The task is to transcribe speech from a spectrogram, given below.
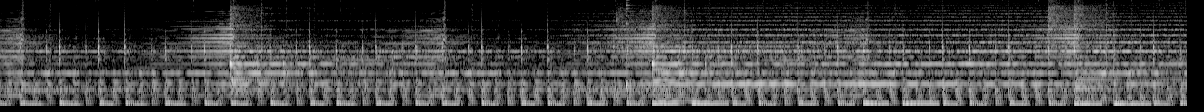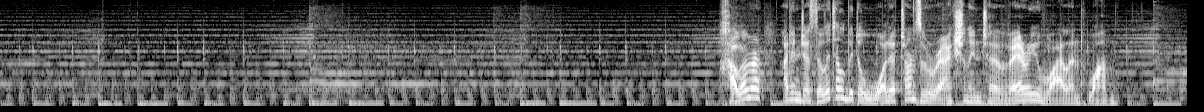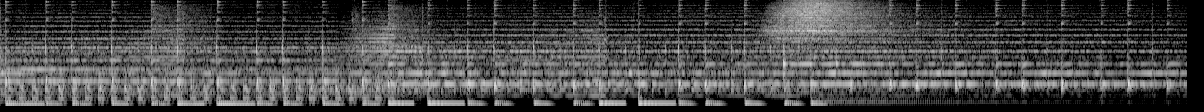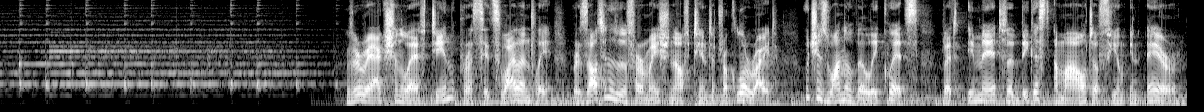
However, adding just a little bit of water turns the reaction into a very violent one. The reaction with tin proceeds violently, resulting in the formation of tin tetrachloride, which is one of the liquids that emit the biggest amount of fume in air.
